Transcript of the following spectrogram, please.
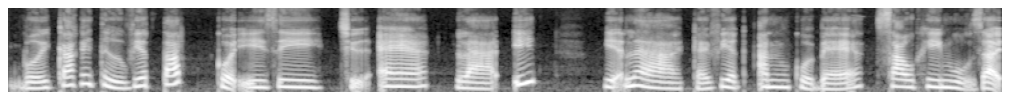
với các cái từ viết tắt của easy chữ e là ít nghĩa là cái việc ăn của bé sau khi ngủ dậy.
